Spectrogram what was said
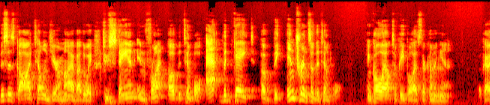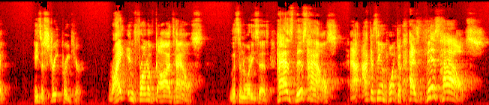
This is God telling Jeremiah, by the way, to stand in front of the temple, at the gate of the entrance of the temple, and call out to people as they're coming in. Okay? He's a street preacher, right in front of God's house. Listen to what he says. Has this house, I, I can see him point to it, has this house,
